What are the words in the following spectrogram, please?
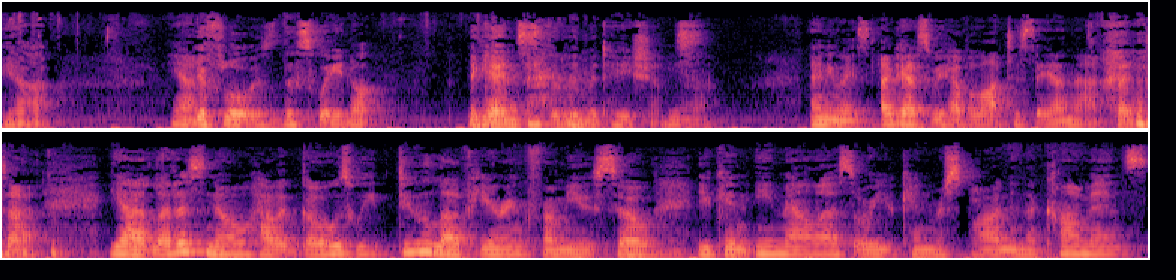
yeah yeah your flow is this way not against yeah. the limitations yeah anyways, I guess we have a lot to say on that. But uh, yeah, let us know how it goes. We do love hearing from you. So mm-hmm. you can email us or you can respond in the comments.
